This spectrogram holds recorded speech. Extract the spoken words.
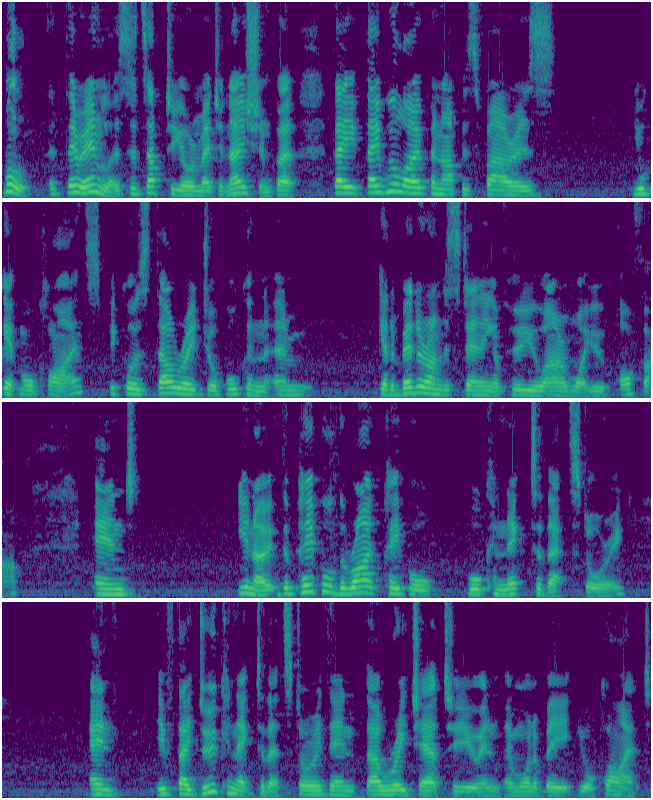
well they're endless. It's up to your imagination, but they they will open up as far as you'll get more clients because they'll read your book and, and get a better understanding of who you are and what you offer. And you know the people the right people will connect to that story. And if they do connect to that story then they'll reach out to you and, and want to be your client.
